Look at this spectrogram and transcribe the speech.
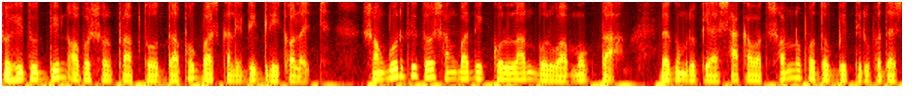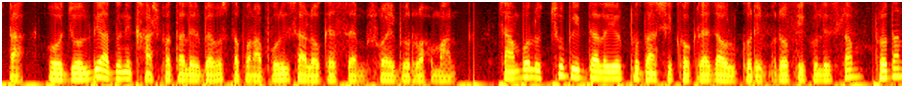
শহীদ উদ্দিন অবসরপ্রাপ্ত অধ্যাপক বাসখালী ডিগ্রি কলেজ। সংবর্ধিত সাংবাদিক কল্যাণ বড়ুয়া মুক্তা। বেগম রুকিয়া শাকাওয়াত স্বর্ণপদক বৃত্তির উপদেষ্টা ও জলদি আধুনিক হাসপাতালের ব্যবস্থাপনা পরিচালক এস এম সোহাইবুর রহমান। চাম্বল উচ্চ বিদ্যালয়ের প্রধান শিক্ষক রেজাউল করিম, রফিকুল ইসলাম প্রধান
